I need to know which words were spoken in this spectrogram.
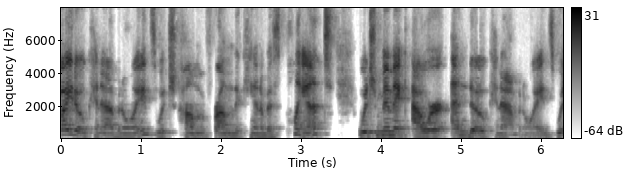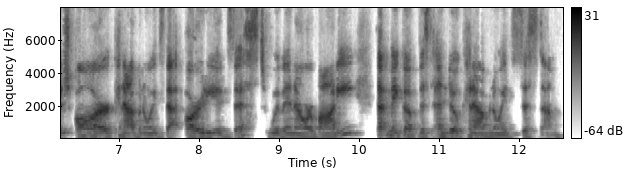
phytocannabinoids, which come from the cannabis plant, which mimic our endocannabinoids, which are cannabinoids that already exist within our body that make up this endocannabinoid system.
